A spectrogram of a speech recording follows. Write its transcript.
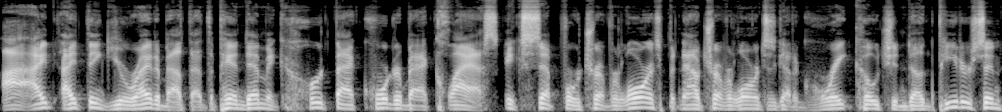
I I I think you're right about that. The pandemic hurt that quarterback class, except for Trevor Lawrence. But now Trevor Lawrence has got a great coach in Doug Pederson.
